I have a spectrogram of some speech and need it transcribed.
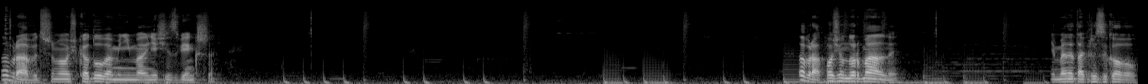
Dobra, wytrzymałość kadłuba minimalnie się zwiększy. Dobra, poziom normalny. Nie będę tak ryzykował.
